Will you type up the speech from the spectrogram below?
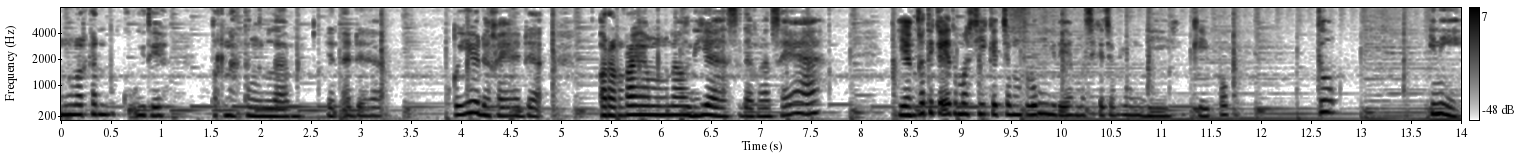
mengeluarkan buku gitu ya pernah tenggelam. Dan ada pokoknya udah kayak ada orang-orang yang mengenal dia. Sedangkan saya yang ketika itu masih kecemplung gitu ya masih kecemplung di K-pop itu ini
